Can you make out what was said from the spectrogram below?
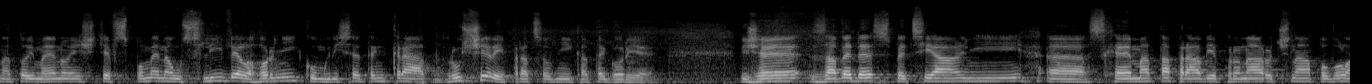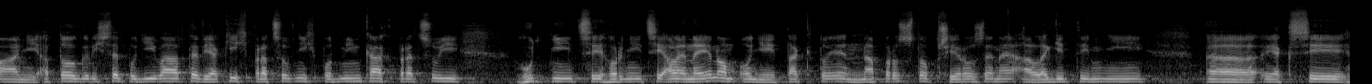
na to jméno ještě vzpomenou, slíbil horníkům, když se tenkrát rušily pracovní kategorie, že zavede speciální e, schémata právě pro náročná povolání. A to, když se podíváte, v jakých pracovních podmínkách pracují hutníci, horníci, ale nejenom oni, tak to je naprosto přirozené a legitimní eh, jaksi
